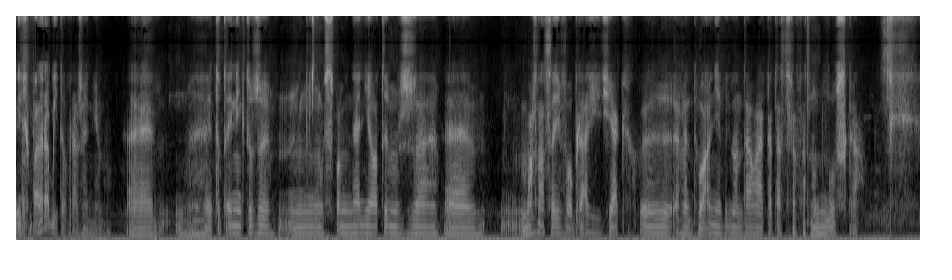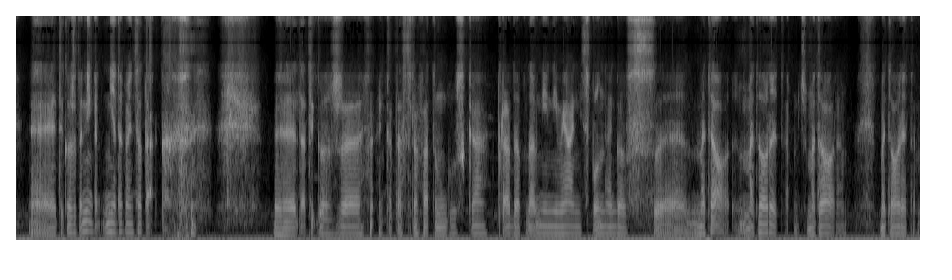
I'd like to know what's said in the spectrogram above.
I, chyba robi to wrażenie. No. E, tutaj niektórzy mm, wspominali o tym, że e, można sobie wyobrazić, jak e, ewentualnie wyglądała katastrofa tunguska. Tylko, że to nie, nie do końca tak. E, dlatego że katastrofa tunguska prawdopodobnie nie miała nic wspólnego z e, meteor, meteorytem, czy meteorem, meteorytem.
